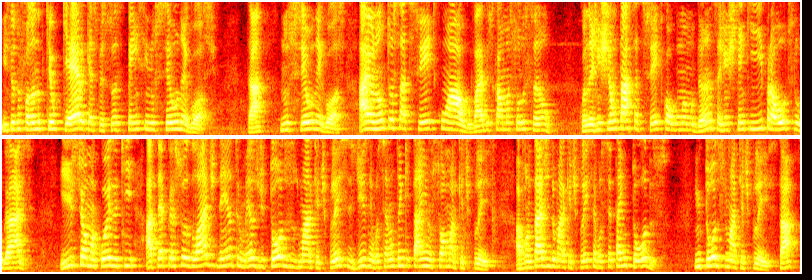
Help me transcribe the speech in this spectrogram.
Isso eu estou falando porque eu quero que as pessoas pensem no seu negócio tá? No seu negócio. Ah, eu não estou satisfeito com algo, vai buscar uma solução. Quando a gente não está satisfeito com alguma mudança, a gente tem que ir para outros lugares. E isso é uma coisa que até pessoas lá de dentro mesmo, de todos os marketplaces, dizem, você não tem que estar tá em um só marketplace. A vantagem do marketplace é você estar tá em todos. Em todos os marketplaces, tá?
